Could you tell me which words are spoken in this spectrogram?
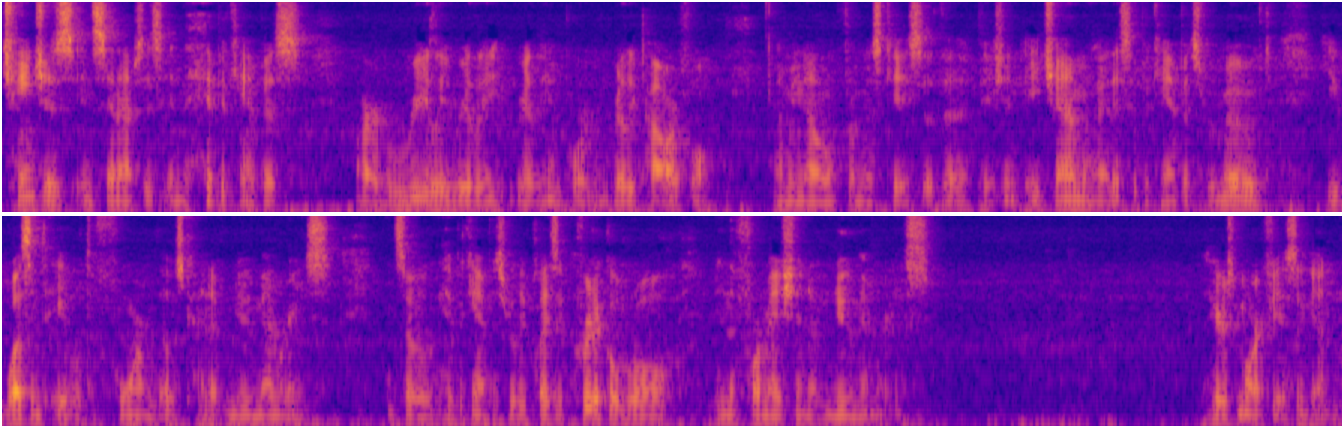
changes in synapses in the hippocampus are really, really, really important, really powerful. And we know from this case of the patient HM who had his hippocampus removed, he wasn't able to form those kind of new memories. And so hippocampus really plays a critical role in the formation of new memories. Here's Morpheus again.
